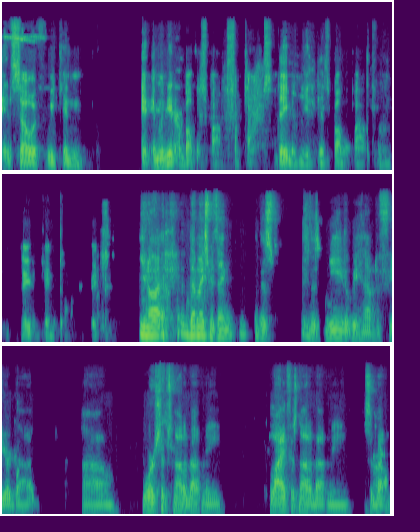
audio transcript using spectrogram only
and so, if we can and, and we need our bubbles popped sometimes. David needed his bubble popped when David talk. you know, I, that makes me think this this need that we have to fear God. Um, worship's not about me. Life is not about me. It's about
